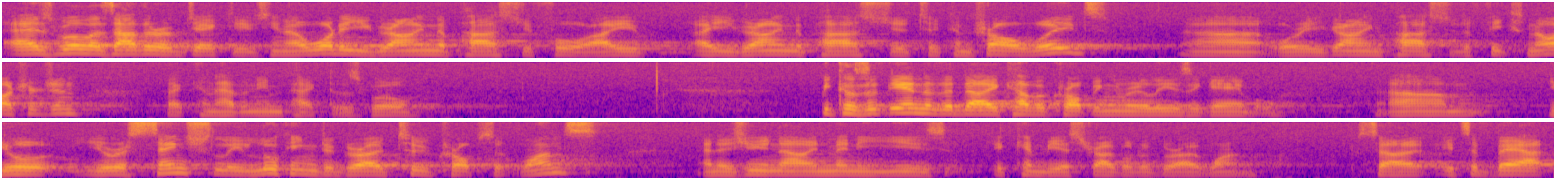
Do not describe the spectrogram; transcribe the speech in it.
as well as other objectives. You know, what are you growing the pasture for? Are you, are you growing the pasture to control weeds uh, or are you growing pasture to fix nitrogen? That can have an impact as well. Because at the end of the day, cover cropping really is a gamble. Um, you're, you're essentially looking to grow two crops at once, and as you know, in many years, it can be a struggle to grow one. So it's about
